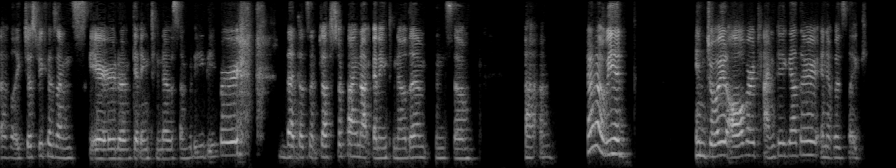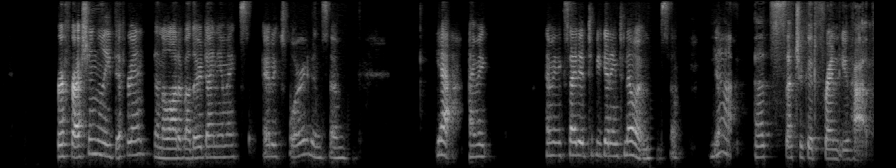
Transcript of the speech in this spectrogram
of like, just because I'm scared of getting to know somebody deeper, that doesn't justify not getting to know them. And so, um, I don't know, we had enjoyed all of our time together and it was like refreshingly different than a lot of other dynamics I'd explored. And so yeah, I'm I'm excited to be getting to know him. So yeah, yeah that's such a good friend you have,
